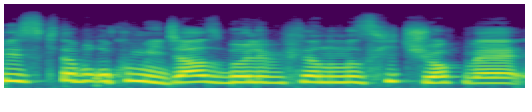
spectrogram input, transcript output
biz kitabı okumayacağız. Böyle bir planımız hiç yok ve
